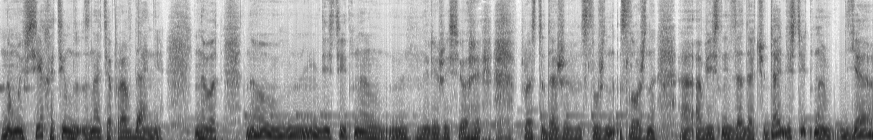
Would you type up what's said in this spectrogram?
Но мы все хотим знать оправдание. Ну, вот. Ну, действительно, режиссеры просто даже сложно, сложно а, объяснить задачу. Да, действительно, я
